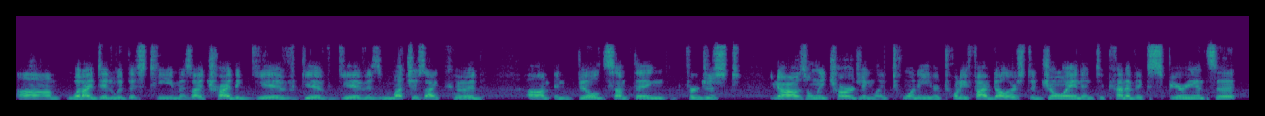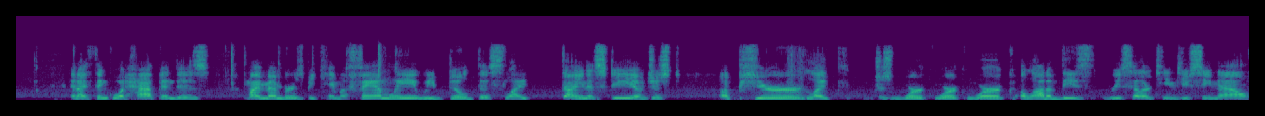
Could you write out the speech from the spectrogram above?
Um, what I did with this team is I tried to give, give, give as much as I could um, and build something for just, you know, I was only charging like 20 or $25 to join and to kind of experience it. And I think what happened is my members became a family. We built this like dynasty of just a pure like just work, work, work. A lot of these reseller teams you see now,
